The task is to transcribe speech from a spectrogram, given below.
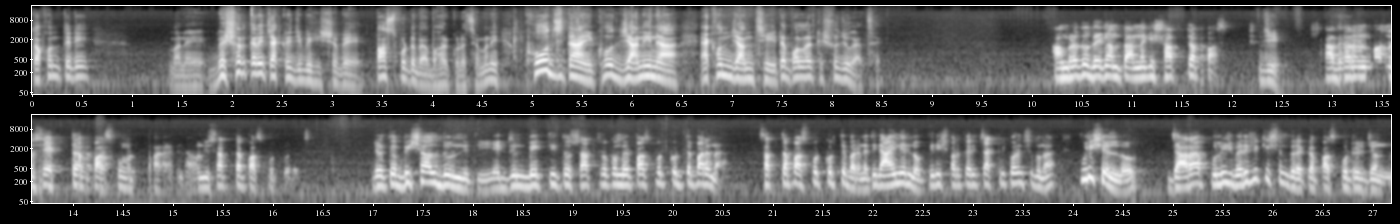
তখন তিনি মানে বেসরকারি চাকরিজীবী হিসেবে পাসপোর্টও ব্যবহার করেছেন মানে খোঁজ নাই খোঁজ জানি না এখন জানছি এটা বলার কি সুযোগ আছে? আমরা তো দেখলাম তার নাকি সাতটা পাসপোর্ট জি। সাধারণ মানুষ একটা পাসপোর্ট পায় না উনি সাতটা পাসপোর্ট করেছেন এটা তো বিশাল দুর্নীতি একজন ব্যক্তি তো সাত রকমের পাসপোর্ট করতে পারে না সাতটা পাসপোর্ট করতে পারে না। তিনি আইনের লোক তিনি সরকারি চাকরি করেন শুধু না পুলিশের লোক যারা পুলিশ ভেরিফিকেশন করে একটা পাসপোর্টের জন্য।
